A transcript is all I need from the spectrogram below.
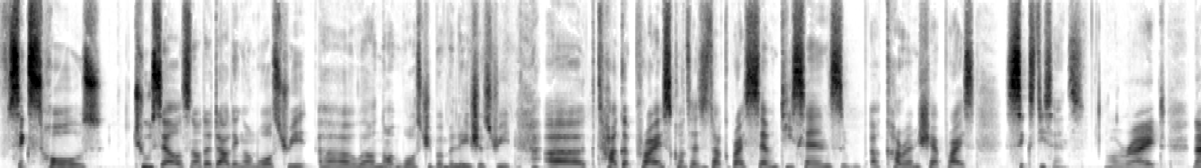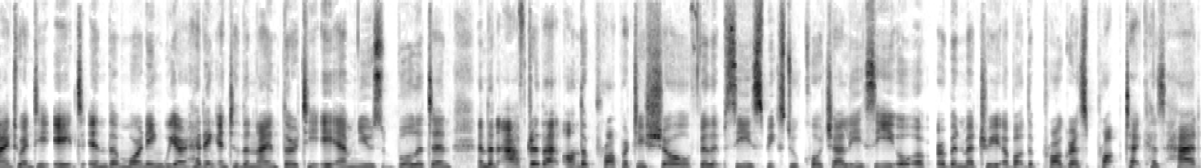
six holds, two sells, not a darling on Wall Street. Uh, well, not Wall Street, but Malaysia Street. Uh, target price, consensus target price, 70 cents. Uh, current share price, 60 cents. All right, 9:28 in the morning. We are heading into the 9:30 a.m. news bulletin, and then after that, on the property show, Philip See speaks to Ko Cha Lee, CEO of Urbanmetry, about the progress prop tech has had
